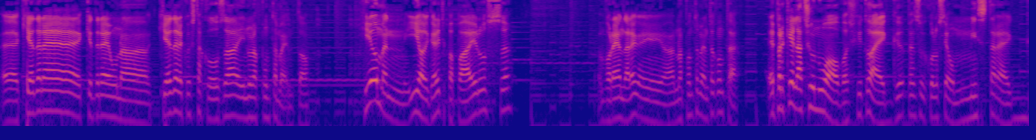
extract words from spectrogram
Eh, chiedere, chiedere, una, chiedere questa cosa in un appuntamento. Human, io, Algariti Papyrus, vorrei andare a un appuntamento con te. E perché là c'è un uovo, c'è scritto egg, penso che quello sia un Mr. Egg.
